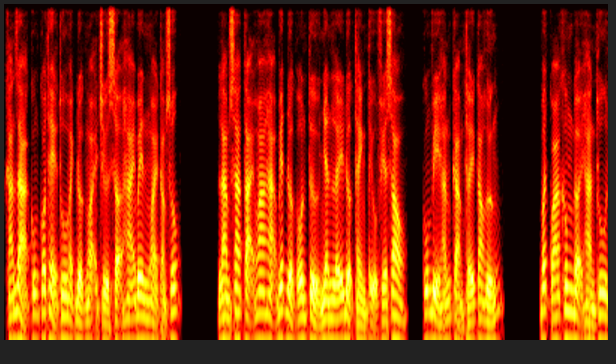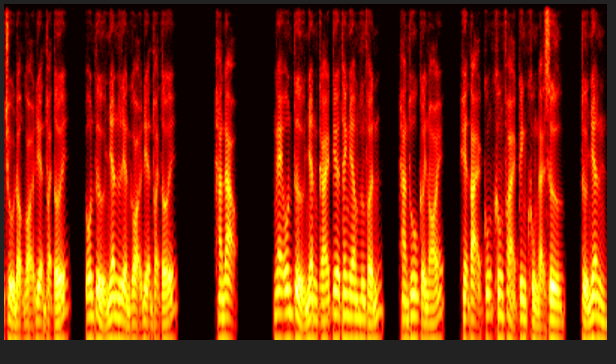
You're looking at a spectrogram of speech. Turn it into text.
khán giả cũng có thể thu hoạch được ngoại trừ sợ hai bên ngoài cảm xúc. Làm sao tại hoa hạ biết được ôn tử nhân lấy được thành tựu phía sau, cũng vì hắn cảm thấy cao hứng bất quá không đợi hàn thu chủ động gọi điện thoại tới, ôn tử nhân liền gọi điện thoại tới. Hàn đạo. Nghe ôn tử nhân cái tia thanh em hưng phấn, hàn thu cười nói, hiện tại cũng không phải kinh khủng đại sư, tử nhân,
